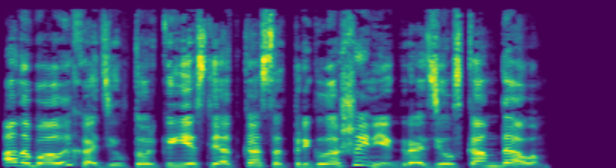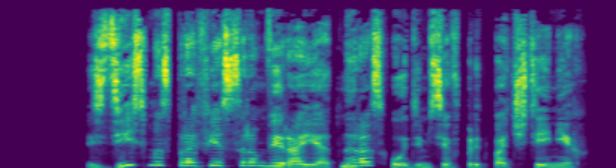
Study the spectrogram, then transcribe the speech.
а на балы ходил только если отказ от приглашения грозил скандалом. Здесь мы с профессором, вероятно, расходимся в предпочтениях.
